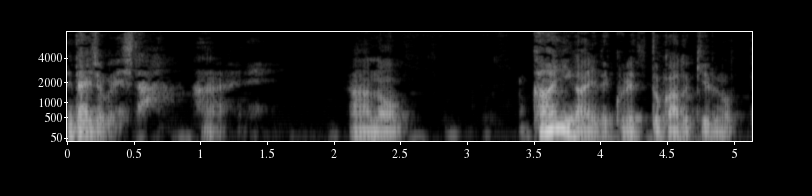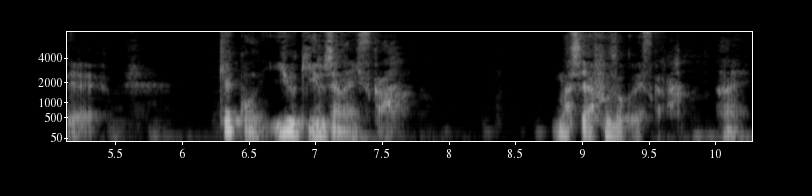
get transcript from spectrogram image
えー、大丈夫でした。はい。あの、海外でクレジットカード切るのって、結構勇気いるじゃないですか。ましてや風俗ですから。はい。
